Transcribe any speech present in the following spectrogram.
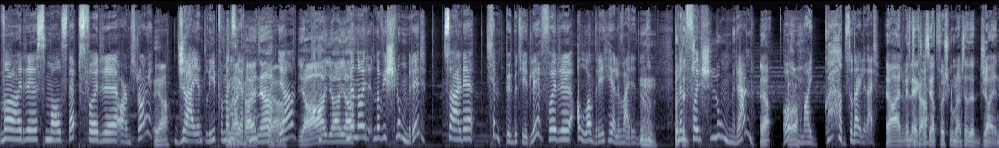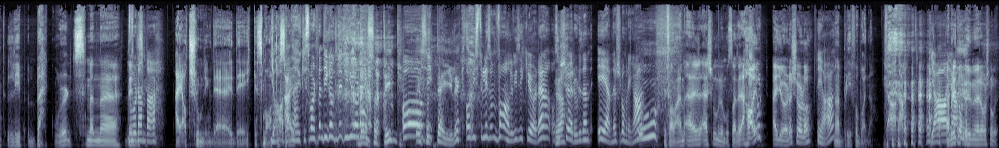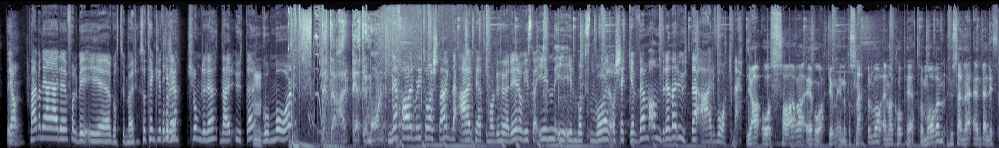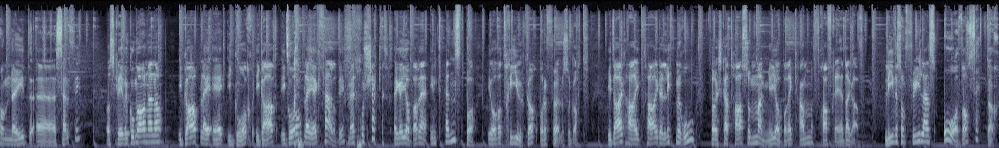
var eh, small steps for eh, Armstrong. ja. Giant leap for menneskeheten. ja. Ja. Ja, ja, ja. Men når, når vi slumrer, så er det kjempeubetydelig for eh, alle andre i hele verden. Mm. Men for slumreren ja. Oh my god, så deilig det er. Ja, jeg vil egentlig si at for slumreren så er det giant leap backwards, men uh, det- Hvordan da? Nei, at slumring, det, det er ikke smart. Ja, det er jo ikke smart, men de gangene du gjør Det det er så digg. Å, Det er så de- deilig. Og hvis du liksom vanligvis ikke gjør det, og så Ja. kjører du den ene slumringa. Fy faen, jeg er, jeg er slumremotstander. Jeg har gjort Jeg gjør det sjøl òg, Ja, men jeg blir forbanna. ja, Jeg blir i ja. dårlig humør over slumring. ja. Nei, men jeg er eh, foreløpig i godt humør. Så tenk litt på det. Slumrere der ute, god morgen. Dette er P3 Morgen. Det har blitt torsdag, det er P3 Morgen du hører, og vi skal inn i innboksen vår og sjekke hvem andre der ute er våkne. Ja, og Sara er våken inne på snappen vår, NRK P3 Morgen. Hun sender en veldig fornøyd eh, selfie og skriver god morgen, venner. I går ble jeg i går, i går, i går ble jeg ferdig med et prosjekt jeg har jobba med intenst på i over tre uker, og det føles så godt. I dag tar jeg det litt med ro før jeg skal ta så mange jobber jeg kan fra fredag av. Livet som frilans oversetter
